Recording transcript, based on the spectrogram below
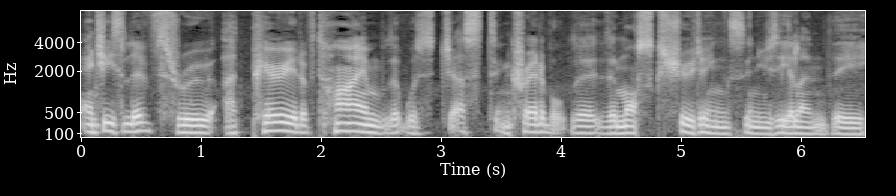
And she's lived through a period of time that was just incredible. The the mosque shootings in New Zealand, the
